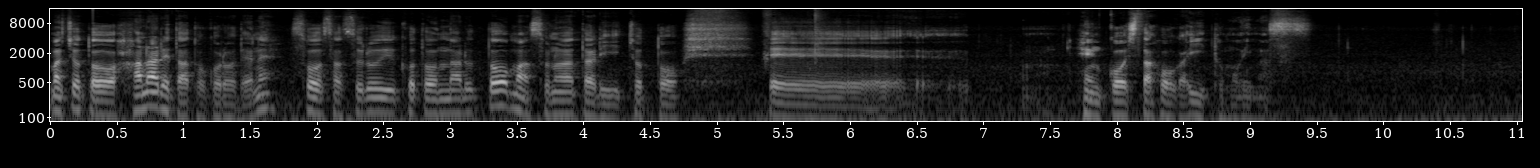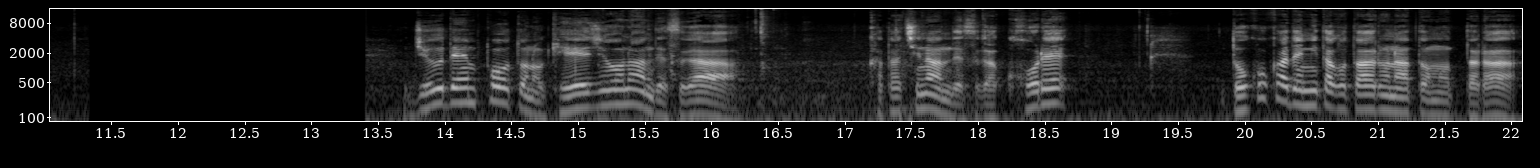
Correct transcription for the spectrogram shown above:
まあ、ちょっと離れたところでね操作することになると、まあ、その辺りちょっと、えー、変更した方がいいと思います。充電ポートの形状なんですが形なんですがこれどこかで見たことあるなと思ったら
